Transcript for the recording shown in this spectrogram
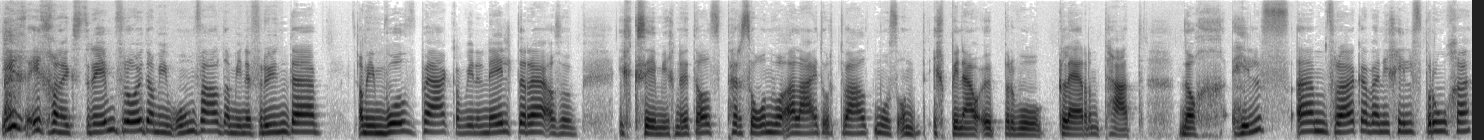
ich, ich habe extrem Freude an meinem Umfeld, an meinen Freunden, an meinem Wolfpack, an meinen Eltern. Also ich sehe mich nicht als Person, die allein durch die Welt muss. Und ich bin auch jemand, der gelernt hat, nach Hilfe ähm, fragen, wenn ich Hilfe brauche.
